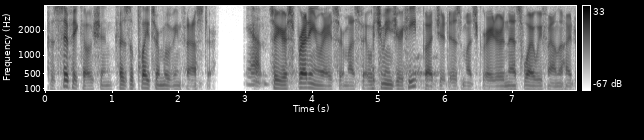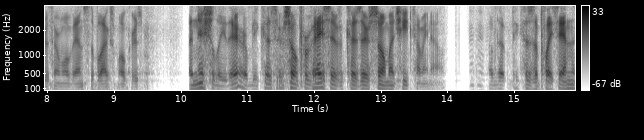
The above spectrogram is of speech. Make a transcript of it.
Pacific Ocean because the plates are moving faster. Yeah. So your spreading rates are much, which means your heat budget is much greater, and that's why we found the hydrothermal vents, the black smokers, initially there because they're so pervasive because there's so much heat coming out mm-hmm. of the because of the place, and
